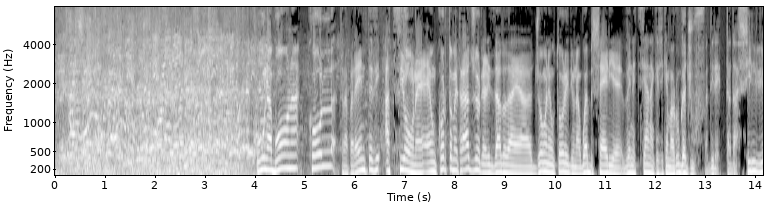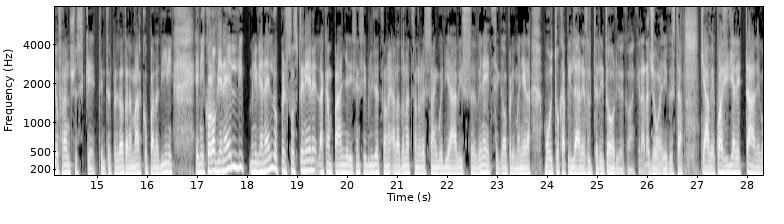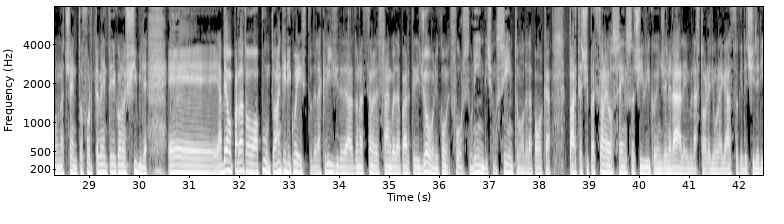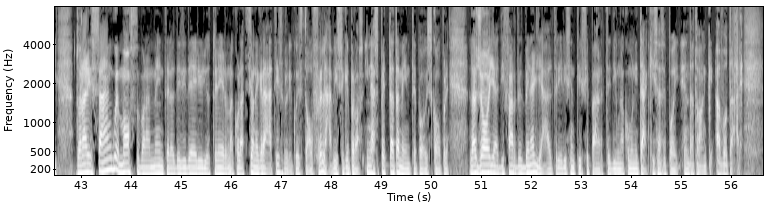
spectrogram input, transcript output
Una buona Call, tra parentesi, Azione. È un cortometraggio realizzato da uh, giovani autori di una web serie veneziana che si chiama Ruga Giuffa, diretta da Silvio Franceschetti, interpretata da Marco Paladini e Nicolò Vianelli, Vianello per sostenere la campagna di sensibilizzazione alla donazione del sangue di Avis Venezia, che opera in maniera molto capillare sul territorio. Ecco anche la ragione di questa chiave quasi dialettale con un accento fortemente riconoscibile. E abbiamo parlato appunto anche di questo, della crisi della donazione del sangue sangue da parte di giovani come forse un indice, un sintomo della poca partecipazione o senso civico in generale. La storia di un ragazzo che decide di donare il sangue, mosso banalmente dal desiderio di ottenere una colazione gratis, perché questo offre l'Avis, che però inaspettatamente poi scopre la gioia di far del bene agli altri e di sentirsi parte di una comunità. Chissà se poi è andato anche a votare.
